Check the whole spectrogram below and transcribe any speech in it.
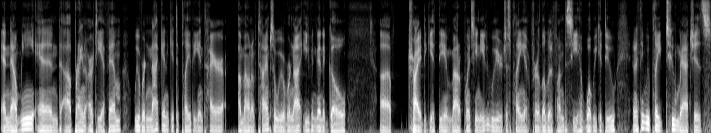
And now, me and uh, Brian RTFM, we were not going to get to play the entire amount of time. So we were not even going to go uh, try to get the amount of points you needed. We were just playing it for a little bit of fun to see what we could do. And I think we played two matches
